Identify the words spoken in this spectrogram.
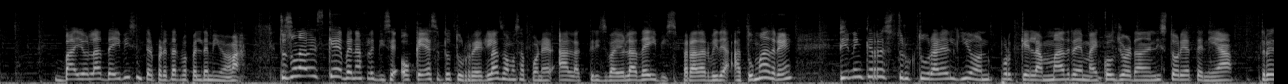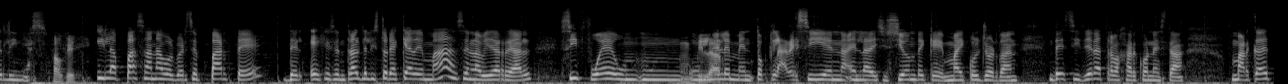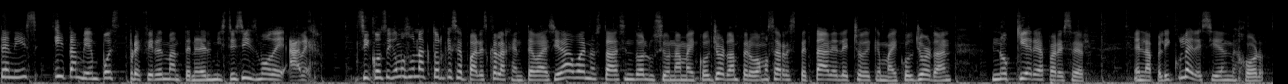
Viola Davis interpreta el papel de mi mamá. Entonces, una vez que Ben Affleck dice, ok, acepto tus reglas, vamos a poner a la actriz Viola Davis para dar vida a tu madre, tienen que reestructurar el guion porque la madre de Michael Jordan en la historia tenía tres líneas. Ah, Ok. Y la pasan a volverse parte del eje central de la historia, que además en la vida real sí fue un, un- Un un pilar. elemento clave, sí, en la, en la decisión de que Michael Jordan decidiera trabajar con esta marca de tenis y también pues prefieren mantener el misticismo de, a ver, si conseguimos un actor que se parezca, la gente va a decir, ah, bueno, está haciendo alusión a Michael Jordan, pero vamos a respetar el hecho de que Michael Jordan no quiere aparecer en la película y deciden mejor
